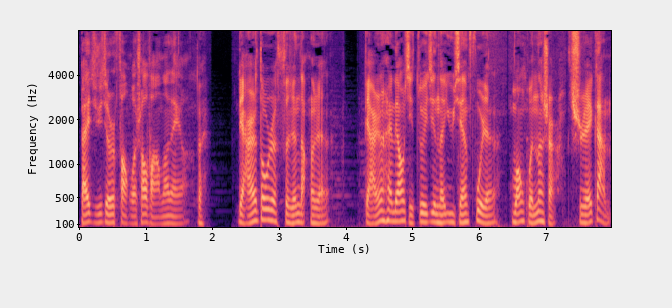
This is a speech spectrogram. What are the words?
白菊就是放火烧房子那个。对俩人都是四神党的人，俩人还聊起最近的御前夫人亡魂的事儿，是谁干的？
